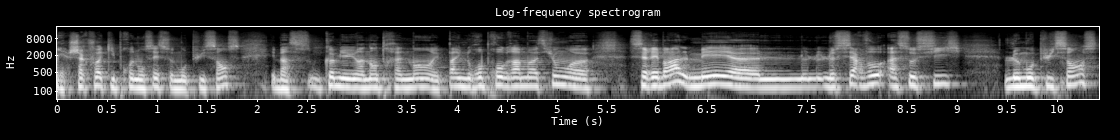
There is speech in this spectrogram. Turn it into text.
Et à chaque fois qu'il prononçait ce mot puissance, et eh ben, comme il y a eu un entraînement et pas une reprogrammation euh, cérébrale, mais euh, le, cerveau associe le mot puissance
